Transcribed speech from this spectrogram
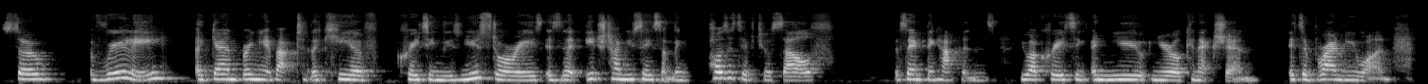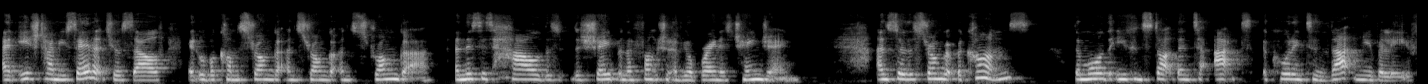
So really, again, bringing it back to the key of creating these new stories is that each time you say something positive to yourself, the same thing happens. You are creating a new neural connection. It's a brand new one. And each time you say that to yourself, it will become stronger and stronger and stronger. And this is how the, the shape and the function of your brain is changing. And so the stronger it becomes, the more that you can start then to act according to that new belief.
